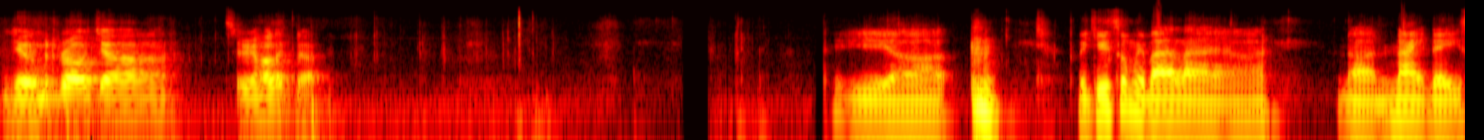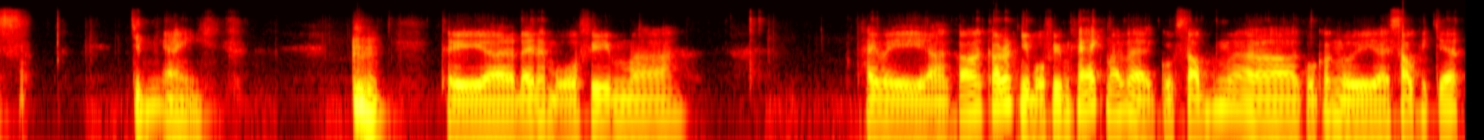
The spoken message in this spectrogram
nhường micro cho Serialholic đó thì uh, vị trí số 13 là uh, Nine Days 9 ngày. Thì uh, đây là một bộ phim uh, thay vì uh, có có rất nhiều bộ phim khác nói về cuộc sống uh, của con người sau khi chết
